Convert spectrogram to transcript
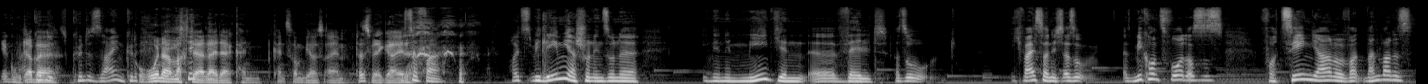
Ja gut, Ja, aber könnte, könnte sein. Könnte, Corona Ja, macht denk ja leider kein, kein Zombie aus einem. Das wäre geil. Heute, wir leben ja schon in so eine, in eine Medienwelt. Äh, also, ich weiß ja nicht, also, also mir kommt es vor, dass es vor zehn Jahren, oder wann, war das?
